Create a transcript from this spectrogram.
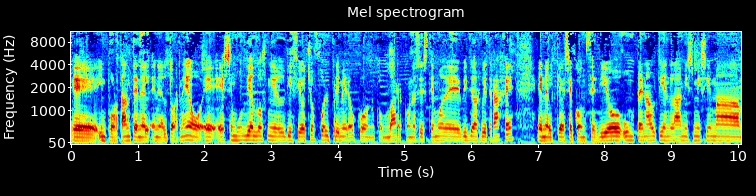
eh, importante en el, en el torneo, eh, ese Mundial 2018 fue el primero con, con VAR, con el sistema de videoarbitraje en el que se concedió un penalti en la mismísima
